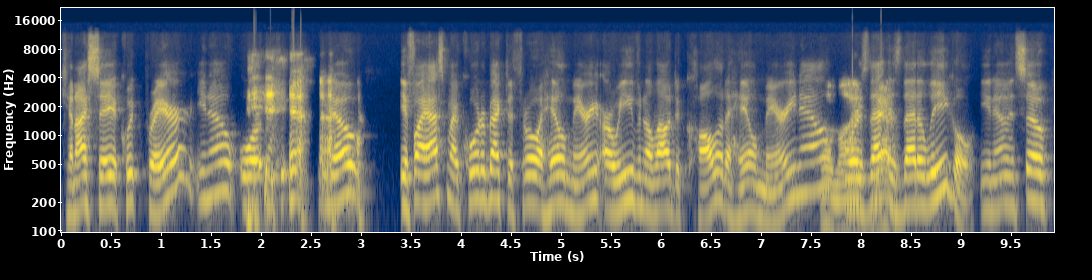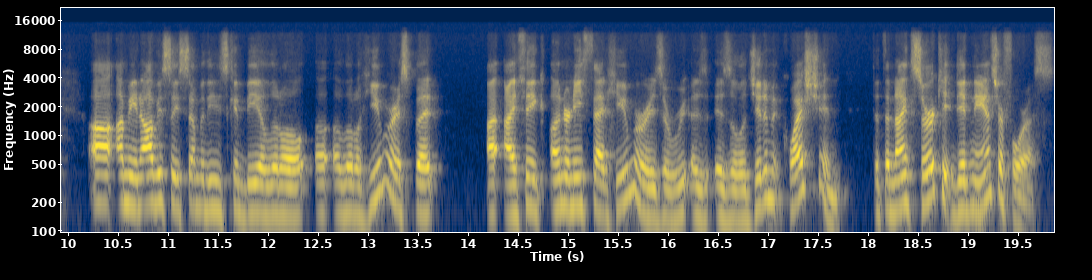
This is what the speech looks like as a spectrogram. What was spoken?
can I say a quick prayer? You know, or you know, if I ask my quarterback to throw a hail mary, are we even allowed to call it a hail mary now, oh or is that yeah. is that illegal? You know, and so uh, I mean, obviously, some of these can be a little a, a little humorous, but I, I, think underneath that humor is a is, is a legitimate question that the Ninth Circuit didn't answer for us.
